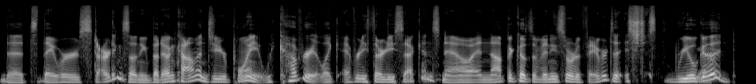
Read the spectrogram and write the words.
that they were starting something. But uncommon to your point, we cover it like every 30 seconds now and not because of any sort of favor. It's just real yeah. good.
